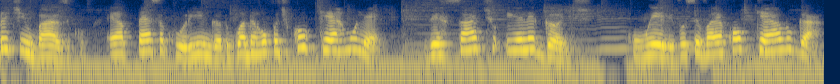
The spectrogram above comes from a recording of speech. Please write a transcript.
Pretinho básico é a peça coringa do guarda-roupa de qualquer mulher, versátil e elegante. Com ele você vai a qualquer lugar,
